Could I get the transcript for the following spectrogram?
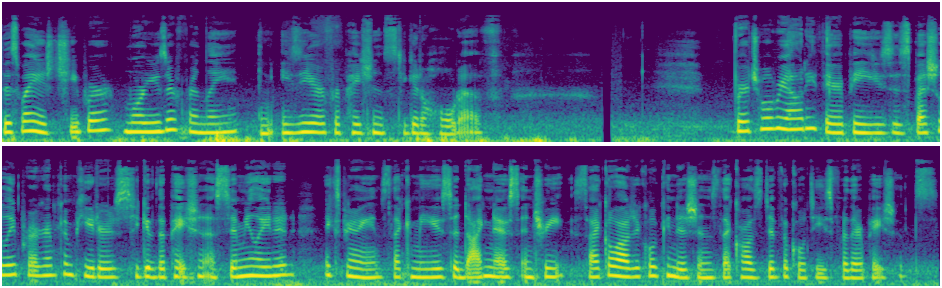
This way is cheaper, more user friendly, and easier for patients to get a hold of. Virtual reality therapy uses specially programmed computers to give the patient a simulated experience that can be used to diagnose and treat psychological conditions that cause difficulties for their patients.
